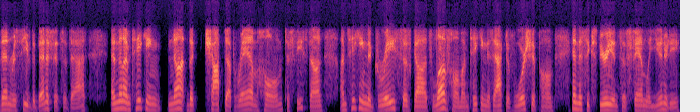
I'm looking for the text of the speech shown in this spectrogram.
then receive the benefits of that. And then I'm taking not the chopped up ram home to feast on, I'm taking the grace of God's love home. I'm taking this act of worship home and this experience of family unity,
